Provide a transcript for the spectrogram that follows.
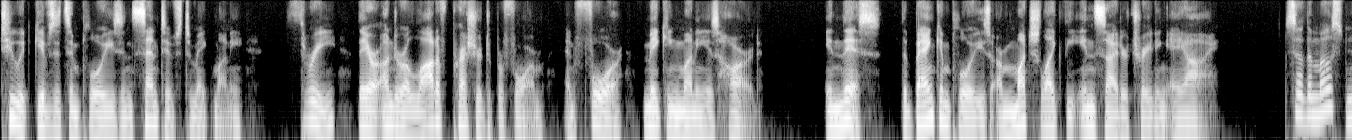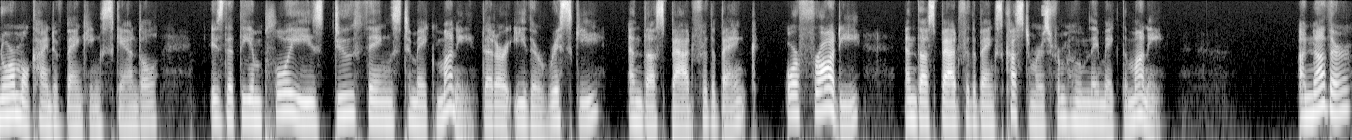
2. It gives its employees incentives to make money, Three, they are under a lot of pressure to perform. And four, making money is hard. In this, the bank employees are much like the insider trading AI. So, the most normal kind of banking scandal is that the employees do things to make money that are either risky and thus bad for the bank, or fraudy and thus bad for the bank's customers from whom they make the money. Another,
